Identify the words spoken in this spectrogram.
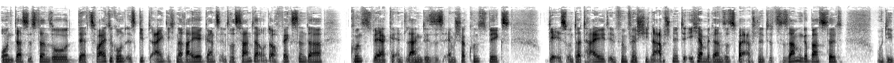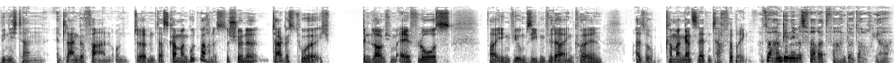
Und das ist dann so der zweite Grund. Es gibt eigentlich eine Reihe ganz interessanter und auch wechselnder Kunstwerke entlang dieses Emscher Kunstwegs der ist unterteilt in fünf verschiedene Abschnitte. Ich habe mir dann so zwei Abschnitte zusammengebastelt und die bin ich dann entlang gefahren. Und ähm, das kann man gut machen. Das ist eine schöne Tagestour. Ich bin, glaube ich, um elf los, war irgendwie um sieben wieder in Köln. Also kann man einen ganz netten Tag verbringen. Also angenehmes Fahrradfahren dort auch, ja?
